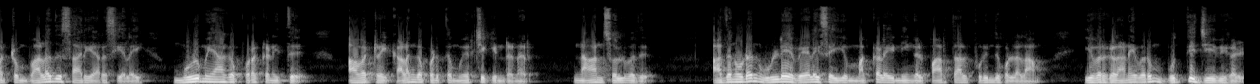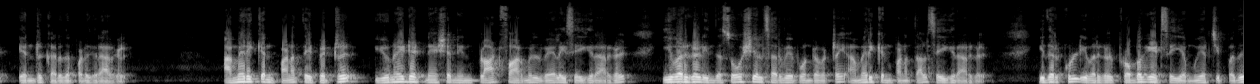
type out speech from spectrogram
மற்றும் வலதுசாரி அரசியலை முழுமையாக புறக்கணித்து அவற்றை களங்கப்படுத்த முயற்சிக்கின்றனர். நான் சொல்வது அதனுடன் உள்ளே வேலை செய்யும் மக்களை நீங்கள் பார்த்தால் புரிந்து கொள்ளலாம். இவர்கள் அனைவரும் புத்திஜீவிகள் என்று கருதப்படுகிறார்கள். அமெரிக்கன் பணத்தை பெற்று யுனைடெட் நேஷனின் பிளாட்ஃபார்மில் வேலை செய்கிறார்கள். இவர்கள் இந்த சோசியல் சர்வே போன்றவற்றை அமெரிக்கன் பணத்தால் செய்கிறார்கள். இதற்குள் இவர்கள் புரொபகேட் செய்ய முயற்சிப்பது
